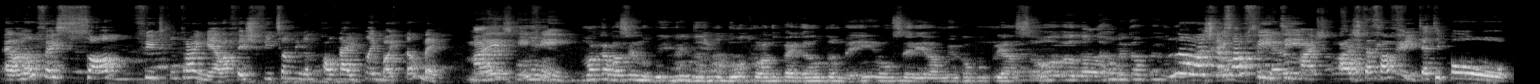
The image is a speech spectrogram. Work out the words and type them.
Ela não fez só feat com Troinha, ela fez feat, se eu não me engano, com o Aldair Playboy também. Mas, não- enfim, Não acaba sendo o hibridismo do outro lado pegando também, ou seria meio que uma apropriação? Eu, eu, realmente é uma pergunta. Não, acho que é só que Acho que é só feat. É tipo.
